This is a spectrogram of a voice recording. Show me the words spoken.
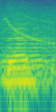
That.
